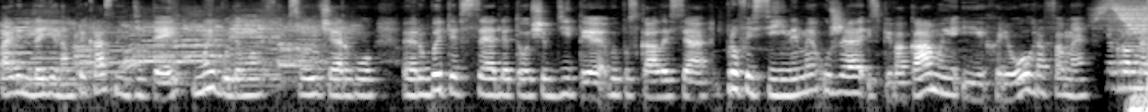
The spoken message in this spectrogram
хай він дає нам прекрасних дітей. Ми будемо в свою чергу е, робити все для того, щоб діти випускалися професійними уже і співаками, і хореографами. Огромное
